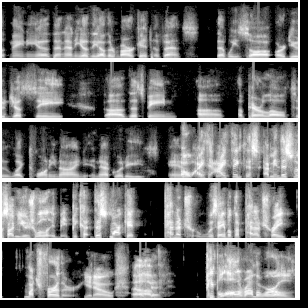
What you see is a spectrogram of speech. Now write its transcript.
tulip mania than any of the other market events that we saw, or do you just see uh, this being uh, a parallel to like 29 inequities? And Oh, I th- I think this. I mean, this was unusual i- because this market penetra- was able to penetrate much further. You know, um, okay, people all around the world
